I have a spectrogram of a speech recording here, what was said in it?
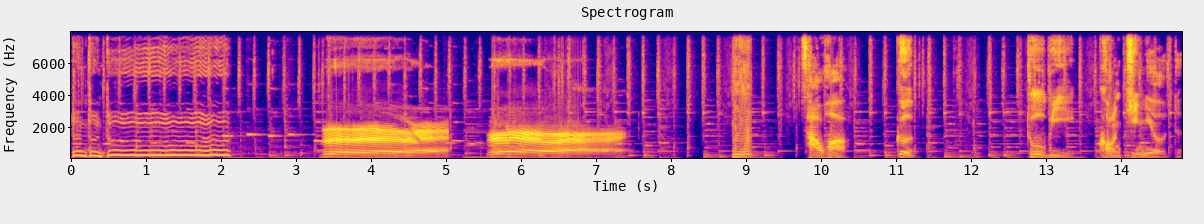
뚠뚠뚠 사화 끝. To be continued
